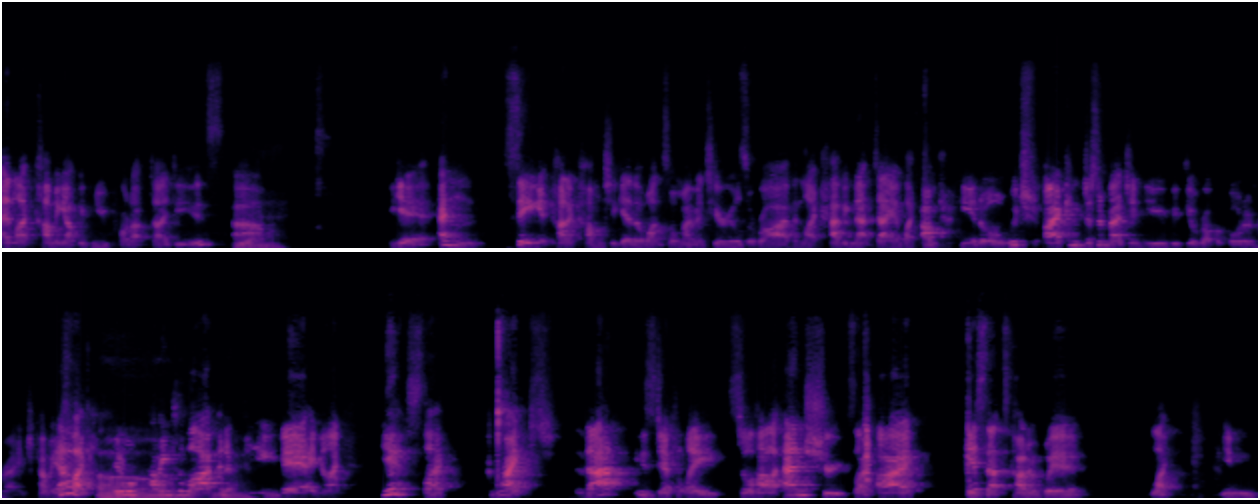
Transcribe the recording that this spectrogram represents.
and like coming up with new product ideas. Um, yeah, and seeing it kind of come together once all my materials arrive and like having that day of like unpacking it all, which I can just imagine you with your Robert Gordon range coming out, like it all coming to Oh, life and it being there, and you're like, yes, like great. That is definitely still a highlight. And shoots, like I guess that's kind of where, like in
